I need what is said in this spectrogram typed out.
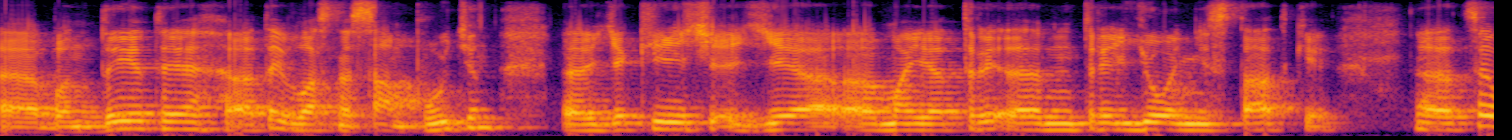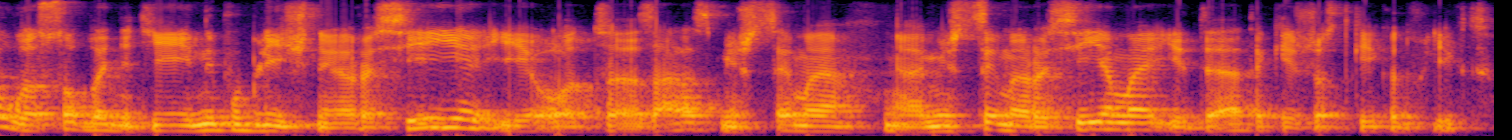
е, бандити, е, та й власне сам Путін, е, який є, е, має три е, трильйонні статки. Е, Це уособлення тієї непублічної Росії, і от е, зараз між цими е, між цими Росіями іде такий жорсткий конфлікт.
